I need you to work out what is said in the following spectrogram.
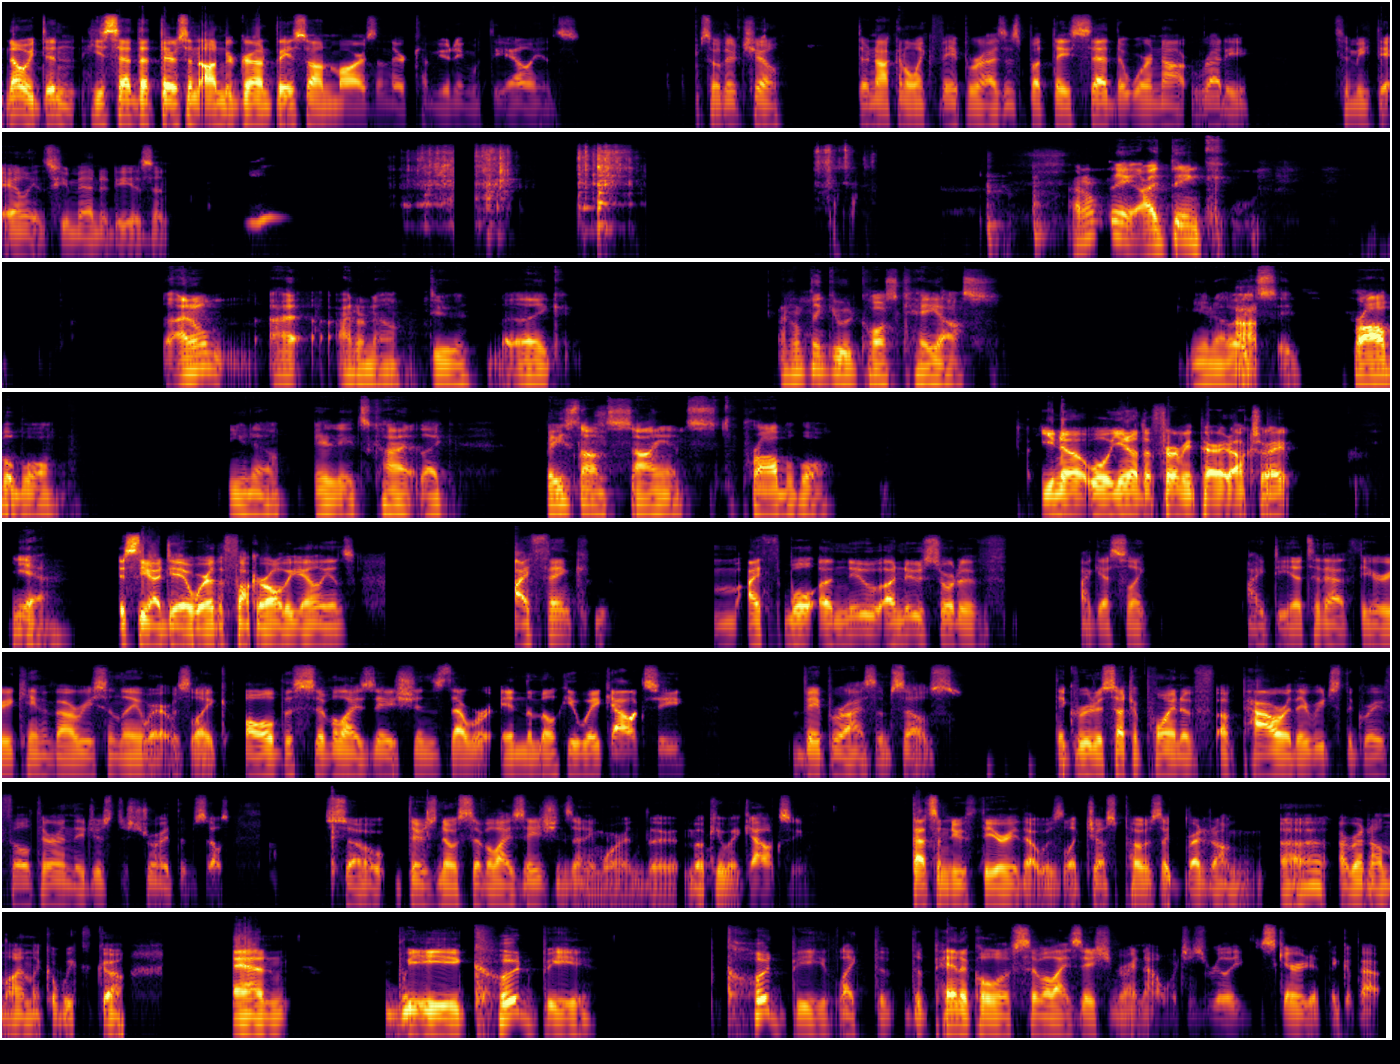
No, he didn't. He said that there's an underground base on Mars and they're commuting with the aliens. So they're chill. They're not going to like vaporize us, but they said that we're not ready to meet the aliens. Humanity isn't. I don't think I think I don't I I don't know, dude. Like I don't think it would cause chaos. You know, it's it's probable. You know, it, it's kind of like based on science, it's probable. You know, well, you know the Fermi paradox, right? Yeah. It's the idea where the fuck are all the aliens? I think I th- well a new a new sort of I guess like idea to that theory came about recently where it was like all the civilizations that were in the Milky Way galaxy vaporized themselves. They grew to such a point of, of power they reached the great filter and they just destroyed themselves. So there's no civilizations anymore in the Milky Way galaxy. That's a new theory that was like just posed. I read it on uh I read it online like a week ago. And we could be could be like the, the pinnacle of civilization right now, which is really scary to think about.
